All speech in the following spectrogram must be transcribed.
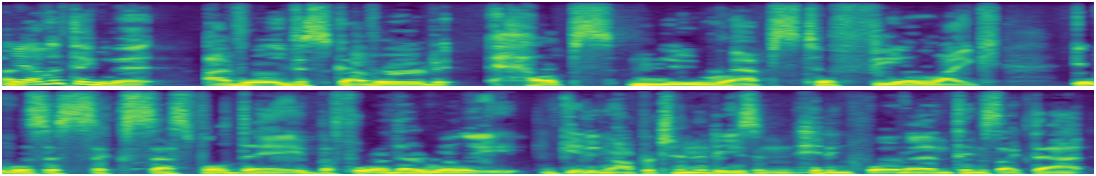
Another thing that I've really discovered helps new reps to feel like it was a successful day before they're really getting opportunities and hitting quota and things like that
